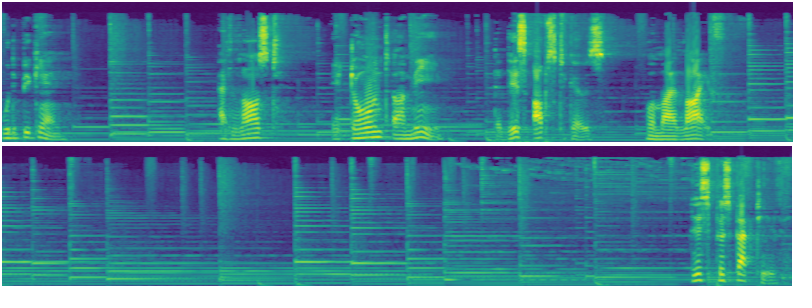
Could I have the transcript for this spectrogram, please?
would begin. At last, it dawned on me that these obstacles were my life. This perspective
